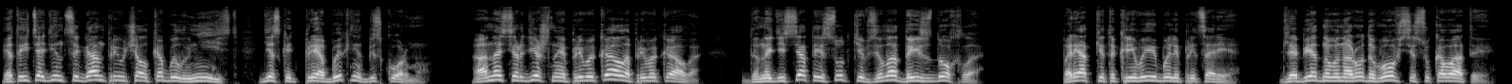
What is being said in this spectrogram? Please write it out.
Это ведь один цыган приучал кобылу не есть, дескать, приобыкнет без корму. А она сердешная привыкала, привыкала, да на десятые сутки взяла да и сдохла. Порядки-то кривые были при царе. Для бедного народа вовсе суковатые.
